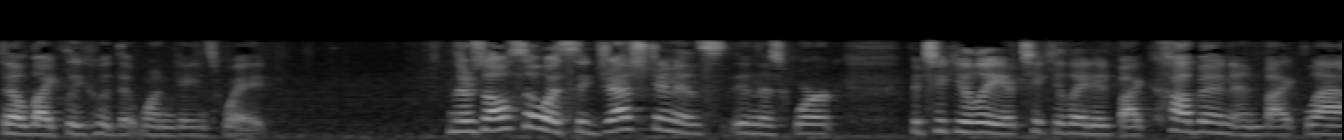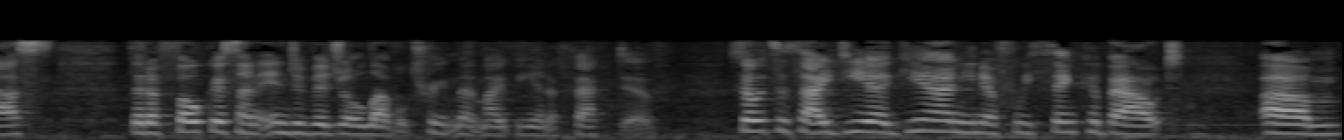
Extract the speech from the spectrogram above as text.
the likelihood that one gains weight there's also a suggestion in, in this work particularly articulated by Cubbin and by Glass that a focus on individual level treatment might be ineffective so it's this idea again, you know, if we think about um,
